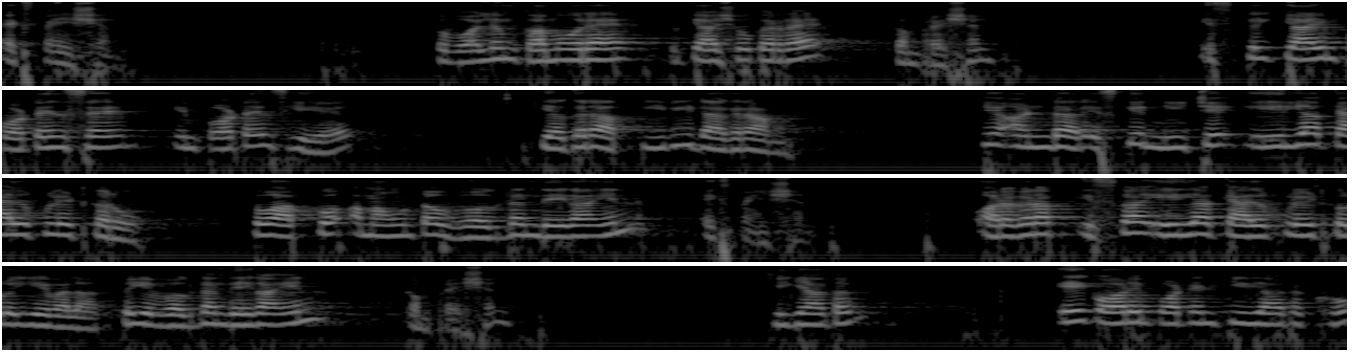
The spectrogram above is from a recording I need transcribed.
एक्सपेंशन तो वॉल्यूम कम हो रहा है तो क्या शो कर रहा है? कंप्रेशन इसकी क्या इंपॉर्टेंस है? इंपॉर्टेंस ये है कि अगर आप पीवी डायग्राम के अंडर, इसके नीचे एरिया कैलकुलेट करो तो आपको अमाउंट ऑफ़ वर्क डन देगा इन एक्सपेंशन और अगर आप इसका एरिया कैलकुलेट करो ये वाला तो ये वर्क डन देगा इन कंप्रेशन ठीक है यहाँ तक? एक और इंपॉर्टेंट चीज़ याद रखो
